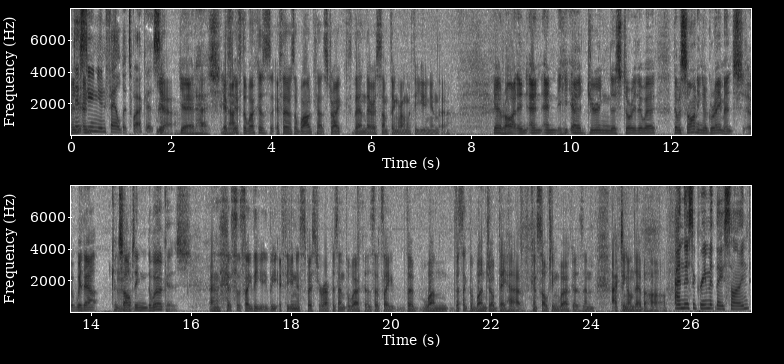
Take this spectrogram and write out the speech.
and this and- union failed its workers. yeah. Yeah, it has. You If, know? if the workers, if there was a wildcat strike, then there is something wrong with the union there. Yeah, right. And and and he- uh, during the story, there were there were signing agreements uh, without consulting the workers. And it's just like the, the if the union's supposed to represent the workers, that's like the one that's like the one job they have, consulting workers and acting on their behalf. And this agreement they signed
